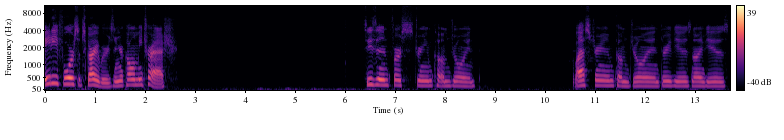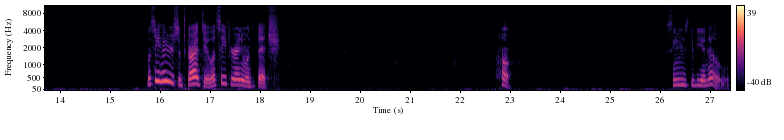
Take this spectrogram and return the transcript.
84 subscribers and you're calling me trash. Season first stream, come join. Last stream, come join. Three views, nine views. Let's see who you're subscribed to. Let's see if you're anyone's bitch. Huh. Seems to be a no.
